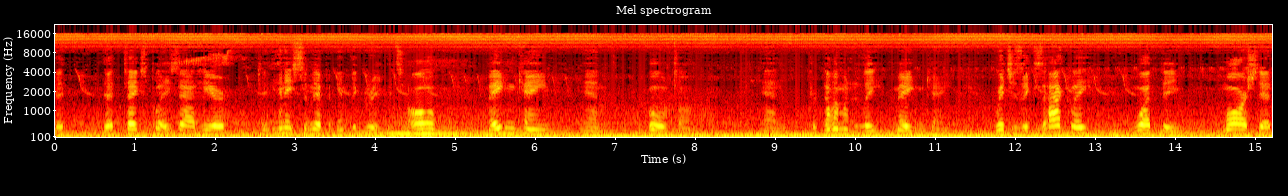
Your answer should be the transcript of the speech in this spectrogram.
that, that takes place out here to any significant degree. It's all maiden cane and bull tongue, and predominantly maiden cane, which is exactly what the marsh that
